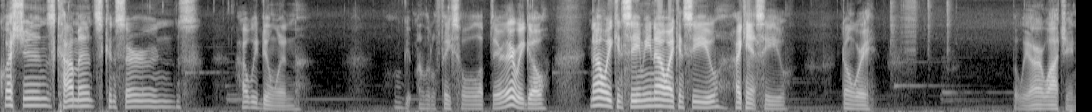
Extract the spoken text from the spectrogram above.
Questions, comments, concerns? How we doing? I'll get my little face hole up there. There we go. Now we can see me. Now I can see you. I can't see you. Don't worry. But we are watching.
